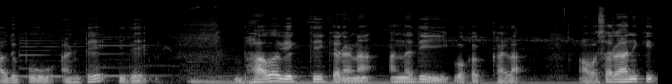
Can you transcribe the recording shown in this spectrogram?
అదుపు అంటే ఇదే. భావ వ్యక్తీకరణ అన్నది ఒక కళ. అవసరానికి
